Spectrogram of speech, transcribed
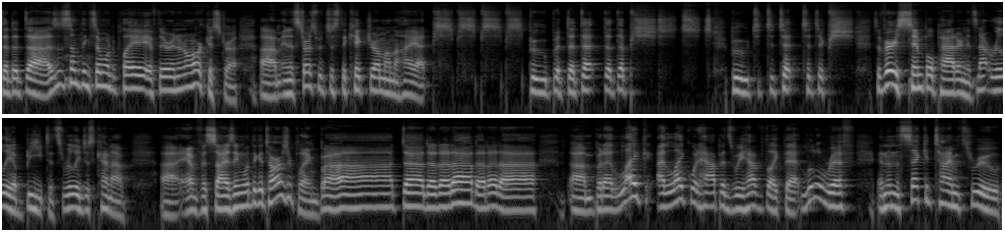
da, da, da. This is something someone would play if they're in an orchestra. Um, and it starts with just the kick drum on the hi hat. Psh, psh, psh, psh, boo, ba, da, da, da, da, psh, boo. It's a very simple pattern. It's not really a beat. It's really just kind of uh, emphasizing what the guitars are playing. Ba, da, da, da, da, da, da. Um, but I like I like what happens. We have like that little riff, and then the second time through,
